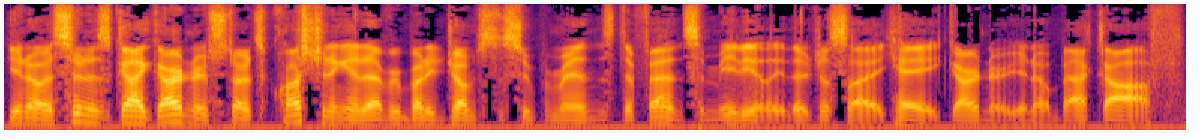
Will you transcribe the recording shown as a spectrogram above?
you know, as soon as Guy Gardner starts questioning it, everybody jumps to Superman's defense immediately. They're just like, "Hey, Gardner, you know, back off."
